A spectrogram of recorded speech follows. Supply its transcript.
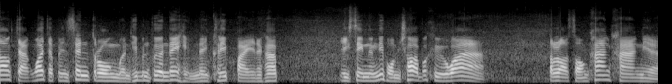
นอกจากว่าจะเป็นเส้นตรงเหมือนที่เพื่อนๆได้เห็นในคลิปไปนะครับ อีกสิ่งหนึ่งที่ผมชอบก็คือว่าตลอดสองข้างทางเนี่ย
